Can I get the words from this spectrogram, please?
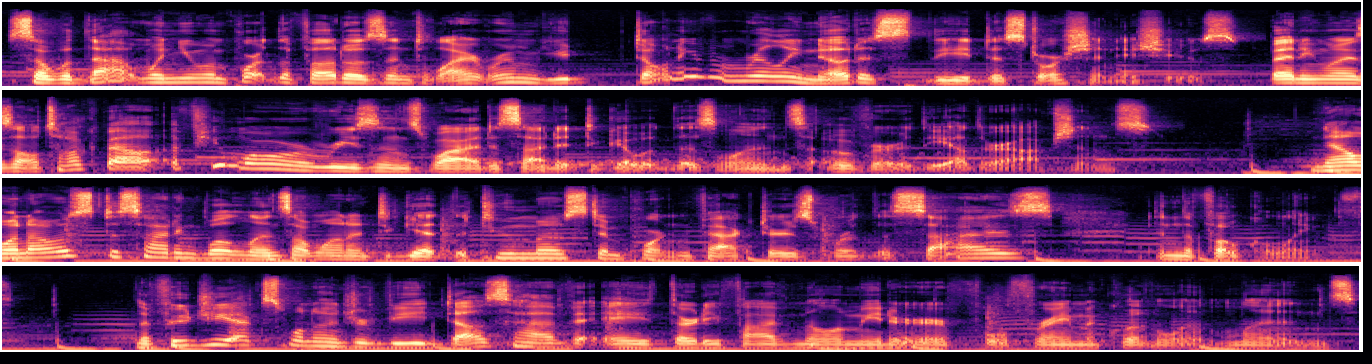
So with that, when you import the photos into Lightroom, you don't even really notice the distortion issues. But anyways, I'll talk about a few more reasons why I decided to go with this lens over the other options. Now, when I was deciding what lens I wanted to get, the two most important factors were the size and the focal length. The Fuji X100V does have a 35mm full frame equivalent lens,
